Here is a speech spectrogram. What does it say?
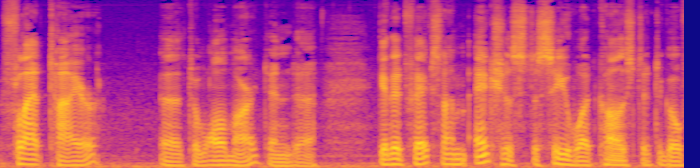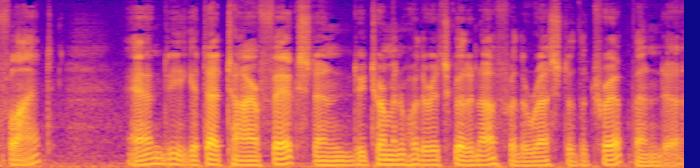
flat tire uh, to Walmart and uh, get it fixed. I'm anxious to see what caused it to go flat. And you get that tire fixed and determine whether it's good enough for the rest of the trip and uh,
